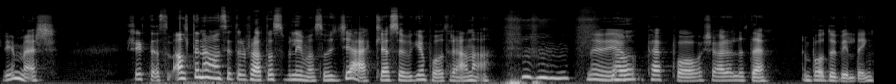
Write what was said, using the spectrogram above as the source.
Grymmers. Shit, alltså, alltid när man sitter och pratar så blir man så jäkla sugen på att träna. nu är jag ja. pepp på att köra lite bodybuilding.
